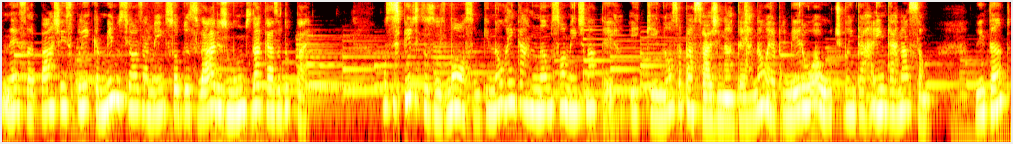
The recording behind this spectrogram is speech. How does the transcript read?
nessa parte explica minuciosamente sobre os vários mundos da casa do Pai. Os Espíritos nos mostram que não reencarnamos somente na Terra e que nossa passagem na Terra não é a primeira ou a última encarnação. No entanto,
